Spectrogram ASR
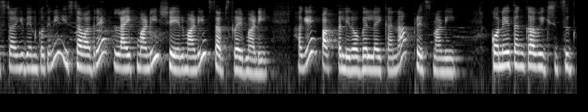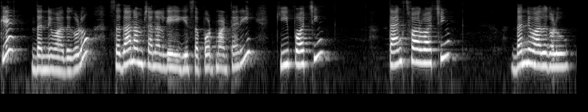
ಇಷ್ಟ ಆಗಿದೆ ಅನ್ಕೋತೀನಿ. ಇಷ್ಟವಾದರೆ ಲೈಕ್ ಮಾಡಿ ಶೇರ್ ಮಾಡಿ ಸಬ್ಸ್ಕ್ರೈಬ್ ಮಾಡಿ. ಹಾಗೆ ಪಕ್ಕದಲ್ಲಿರೋ ಬೆಲ್ಲೈಕನ್ನ ಪ್ರೆಸ್ ಮಾಡಿ. ಕೊನೆ ತನಕ ವೀಕ್ಷಿಸಿದ್ದಕ್ಕೆ ಧನ್ಯವಾದಗಳು. ಸದಾ ನಮ್ಮ ಚಾನಲ್ಗೆ ಹೀಗೆ ಸಪೋರ್ಟ್ ಮಾಡ್ತಾಯಿರಿ keep watching thanks for watching ಧನ್ಯವಾದಗಳು.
